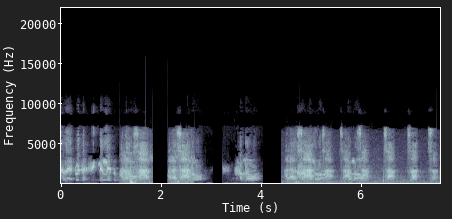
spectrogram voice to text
హలో ఎటువంటి నాకు సిగ్నల్ లేదు hello sir hello sir hello hello hello sir sir sir sir sir sir sir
